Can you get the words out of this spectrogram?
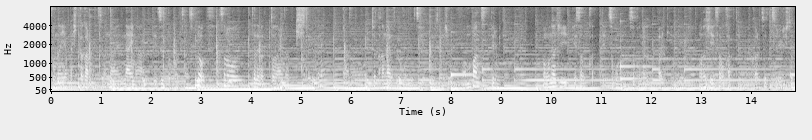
こんなにやっぱ引っかかるんですよ。ないないなってずっと思ってたんですけどその例えば隣の岸というかねあのちょっと離れたところで釣りやってる最初にバンバン釣ってるみたいな。同じ餌を買ってそこの、そこの売店で同じ餌を買っているにもかかわらず釣れる人と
